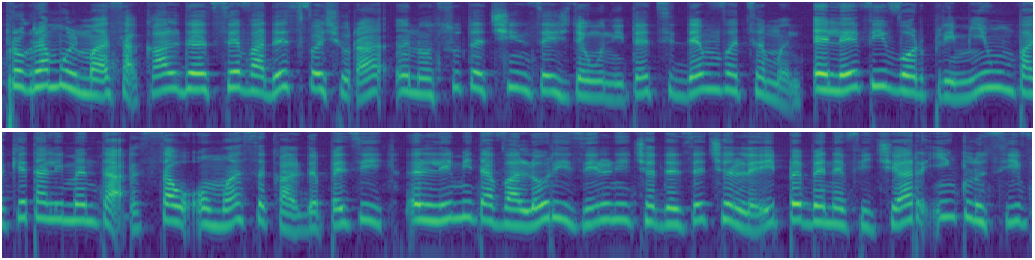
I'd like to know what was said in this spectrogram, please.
programul Masa Caldă se va desfășura în 150 de unități de învățământ. Elevii vor primi un pachet alimentar sau o masă caldă pe zi, în limita valorii zilnice de 10 lei pe beneficiar, inclusiv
